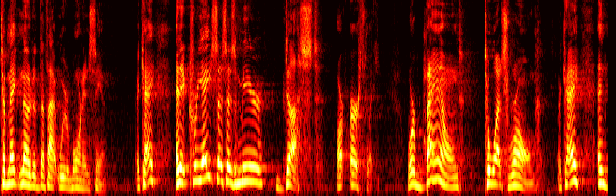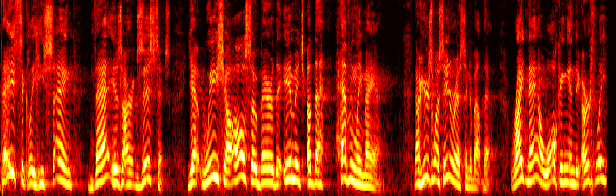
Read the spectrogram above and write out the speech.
to make note of the fact we were born in sin. Okay? And it creates us as mere dust or earthly. We're bound to what's wrong. Okay? And basically, he's saying that is our existence. Yet we shall also bear the image of the heavenly man. Now, here's what's interesting about that. Right now, walking in the earthly,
